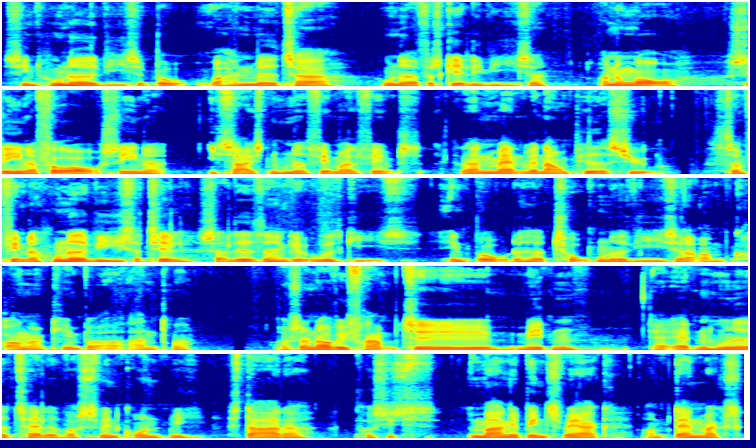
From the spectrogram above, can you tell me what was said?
sin 100 visebog, hvor han medtager 100 forskellige viser. Og nogle år senere, få år senere, i 1695, er der en mand ved navn Peder Syv, som finder 100 viser til, således at han kan udgive en bog, der hedder 200 viser om konger, kæmper og andre. Og så når vi frem til midten af 1800-tallet, hvor Svend Grundtvig starter på sit mangebindsværk om Danmarks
